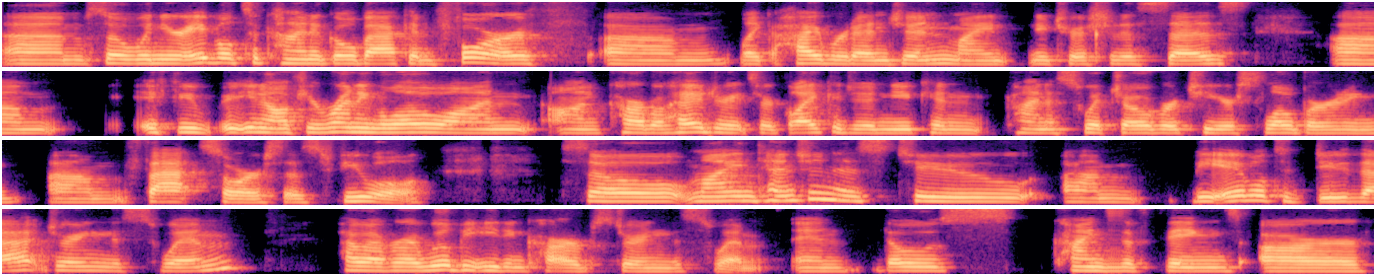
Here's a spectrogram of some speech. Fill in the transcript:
Um, so when you're able to kind of go back and forth, um, like a hybrid engine, my nutritionist says, um, if you you know if you're running low on on carbohydrates or glycogen, you can kind of switch over to your slow burning um, fat source as fuel. So my intention is to um, be able to do that during the swim. However, I will be eating carbs during the swim. And those kinds of things are,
